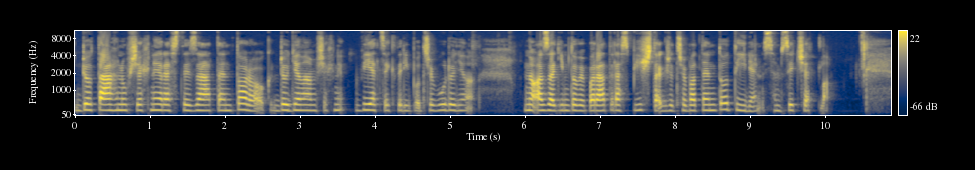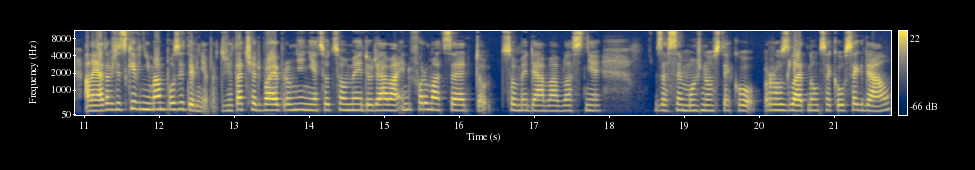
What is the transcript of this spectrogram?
Dotáhnu všechny resty za tento rok, dodělám všechny věci, které potřebuju dodělat. No a zatím to vypadá teda spíš tak, že třeba tento týden jsem si četla. Ale já to vždycky vnímám pozitivně, protože ta četba je pro mě něco, co mi dodává informace, to, co mi dává vlastně zase možnost jako rozlétnout se kousek dál.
